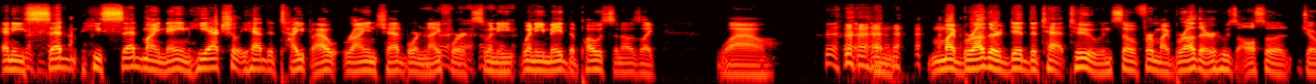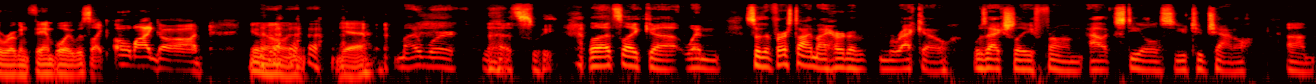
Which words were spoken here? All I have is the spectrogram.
and he said he said my name he actually had to type out ryan chadbourne knife works when he when he made the post and i was like wow and my brother did the tattoo and so for my brother who's also a joe rogan fanboy was like oh my god you know and yeah My work. That's sweet. Well, that's like uh, when. So the first time I heard of Mareko was actually from Alec Steele's YouTube channel, um,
